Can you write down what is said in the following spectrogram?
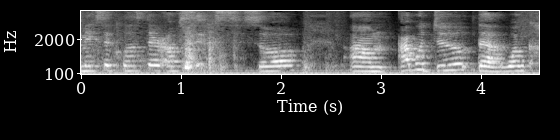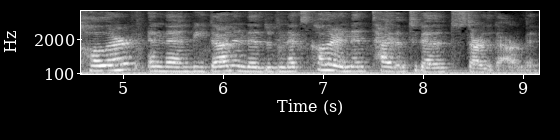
Makes a cluster of six. So um, I would do the one color and then be done and then do the next color and then tie them together to start the garland.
